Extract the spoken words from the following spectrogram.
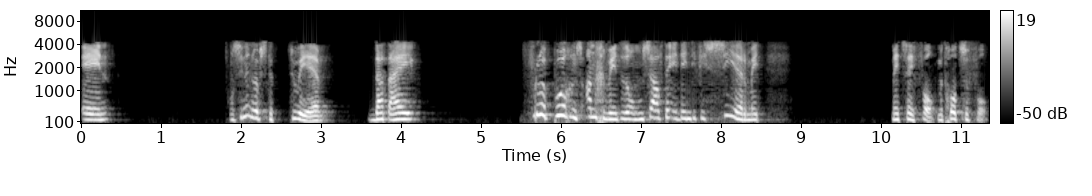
en ons sien in hoofstuk 2 dat hy vroeë pogings aangewend het om homself te identifiseer met met sy volk, met God se volk.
